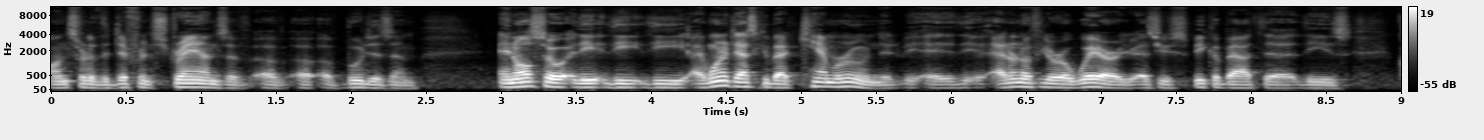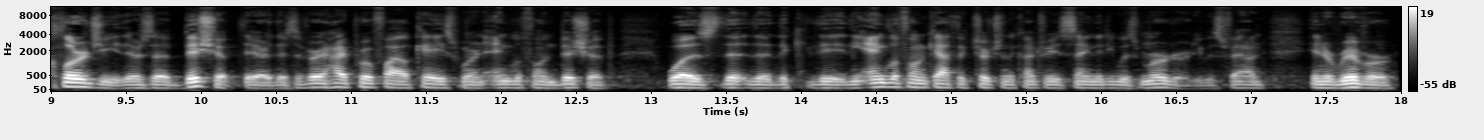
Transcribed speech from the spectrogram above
on sort of the different strands of, of, of Buddhism. And also, the, the, the, I wanted to ask you about Cameroon. I don't know if you're aware, as you speak about the, these clergy, there's a bishop there. There's a very high profile case where an Anglophone bishop was the, the, the, the, Anglophone Catholic Church in the country is saying that he was murdered. He was found in a river,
